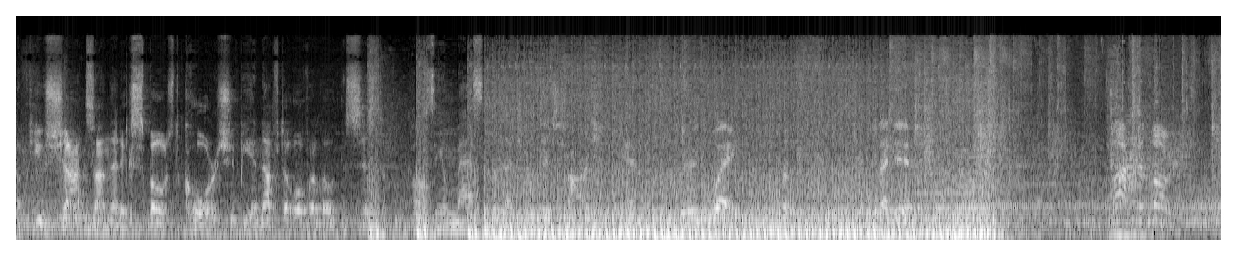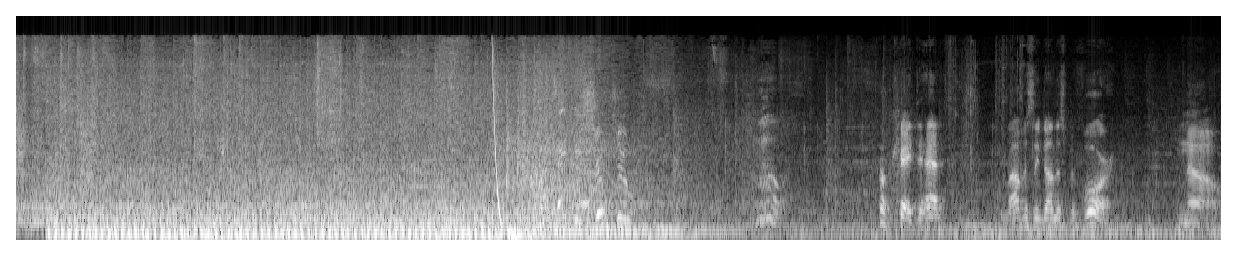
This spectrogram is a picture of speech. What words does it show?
A few shots on that exposed core should be enough to overload the system. Causing a massive electrical discharge. And clearing the way. Good idea. Okay, Dad. You've obviously done this before. No,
